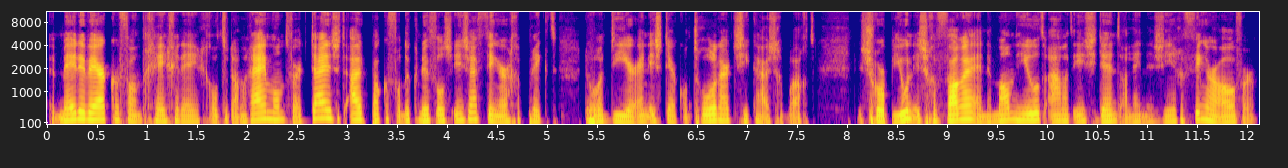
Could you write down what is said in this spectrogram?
Een medewerker van GGD Rotterdam-Rijnmond werd tijdens het uitpakken van de knuffels in zijn vinger geprikt door het dier en is ter controle naar het ziekenhuis gebracht. De schorpioen is gevangen en de man hield aan het incident alleen een zere vinger over.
